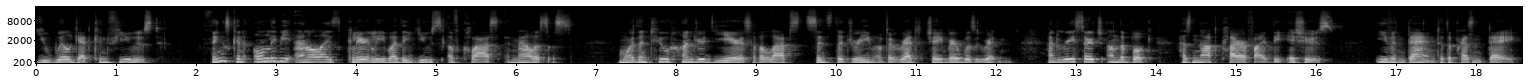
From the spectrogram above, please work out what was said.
you will get confused. Things can only be analyzed clearly by the use of class analysis. More than 200 years have elapsed since The Dream of the Red Chamber was written, and research on the book has not clarified the issues, even down to the present day.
